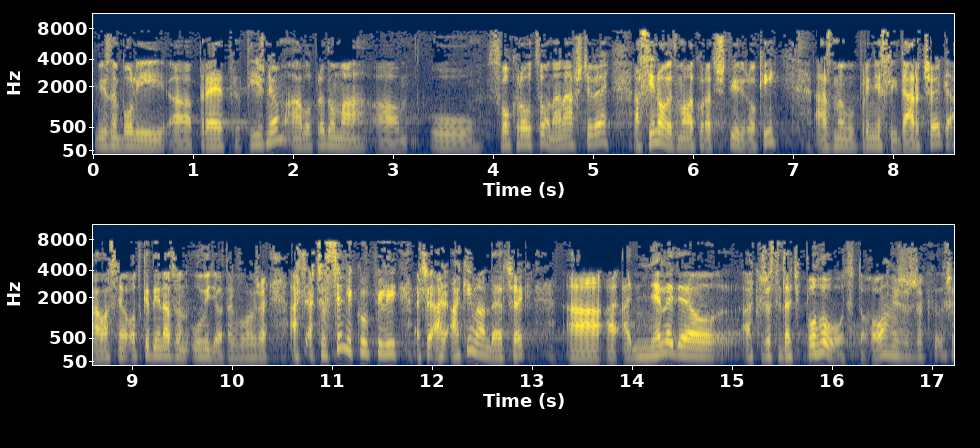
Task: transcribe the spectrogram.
My sme boli pred týždňom alebo pred doma u svokrovcov na návšteve a synovec mal akurát 4 roky a sme mu priniesli darček a vlastne odkedy nás on uvidel, tak bolo, že a, a čo ste mi kúpili? A, čo, a aký mám darček? A, a, a nevedel akože si dať pohov od toho, že, že, že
